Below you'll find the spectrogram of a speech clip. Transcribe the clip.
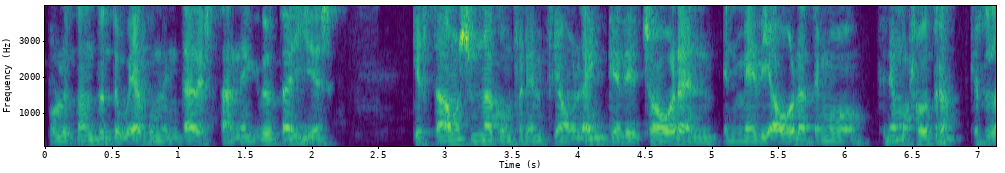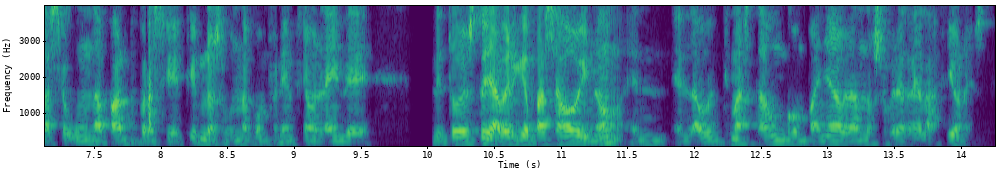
Por lo tanto, te voy a comentar esta anécdota y es que estábamos en una conferencia online, que de hecho ahora en, media hora tenemos otra, que es la segunda parte, por así decirlo, la segunda conferencia online de todo esto y a ver qué pasa hoy, ¿no? En, la última estaba un compañero hablando sobre relaciones.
